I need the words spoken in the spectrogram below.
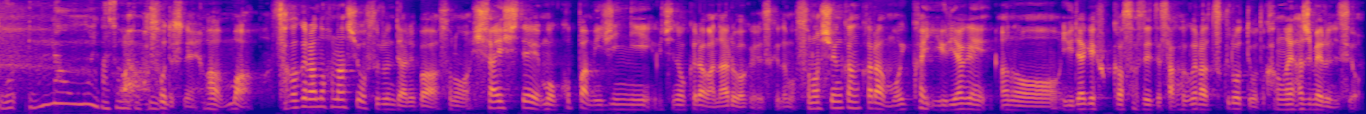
どどんな思いがその時？そうですね。あまあ、酒蔵の話をするんであれば、その被災して、もうコッパみじんにうちの蔵がなるわけですけども、その瞬間からもう一回閖上げ、あの、閖上げ復活させて酒蔵を作ろうってことを考え始めるんですよ。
